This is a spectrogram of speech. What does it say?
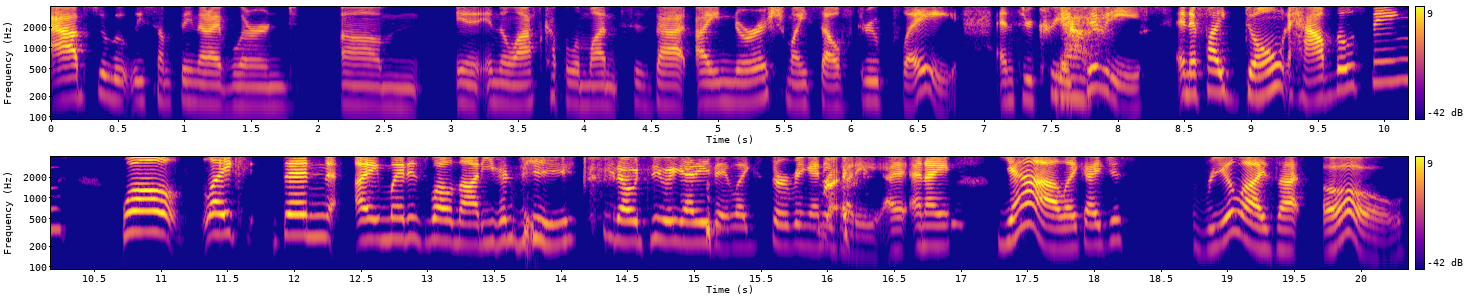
absolutely something that i've learned um, in, in, the last couple of months is that I nourish myself through play and through creativity. Yes. And if I don't have those things, well, like then I might as well not even be, you know, doing anything like serving anybody. right. I, and I, yeah, like I just realized that, oh,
